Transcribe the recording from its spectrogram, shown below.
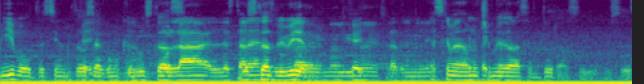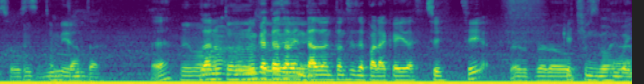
vivo, te sientes, o sea, como que buscas... volar, el estar buscas en- vivir. La adrenalina la. Es que me da mucho miedo a las alturas, sí, pues eso es, me encanta. ¿Eh? O sea, nunca te has de- aventado entonces de paracaídas. Sí, ¿Sí? pero, pero Qué pues, chingón, güey.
